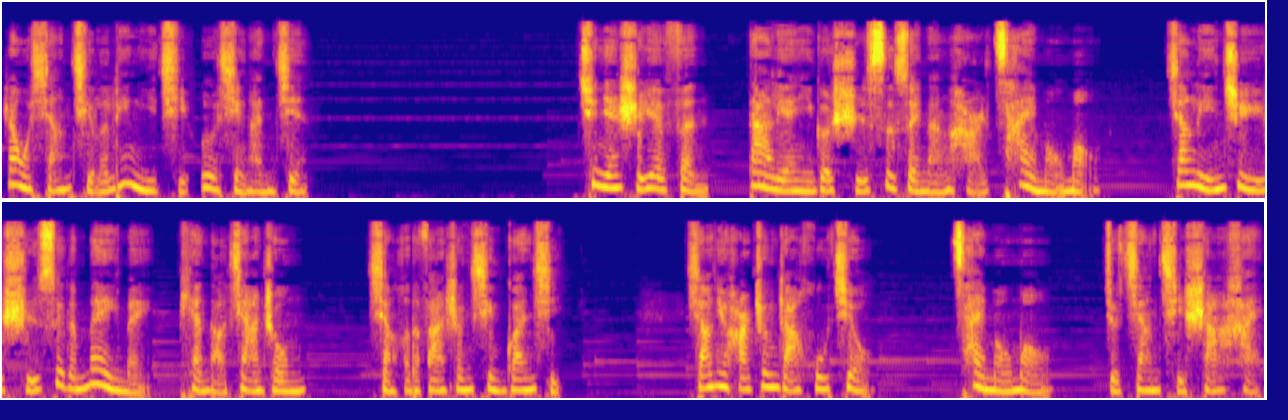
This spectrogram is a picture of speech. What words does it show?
让我想起了另一起恶性案件。去年十月份，大连一个十四岁男孩蔡某某，将邻居十岁的妹妹骗到家中，想和她发生性关系。小女孩挣扎呼救，蔡某某就将其杀害，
